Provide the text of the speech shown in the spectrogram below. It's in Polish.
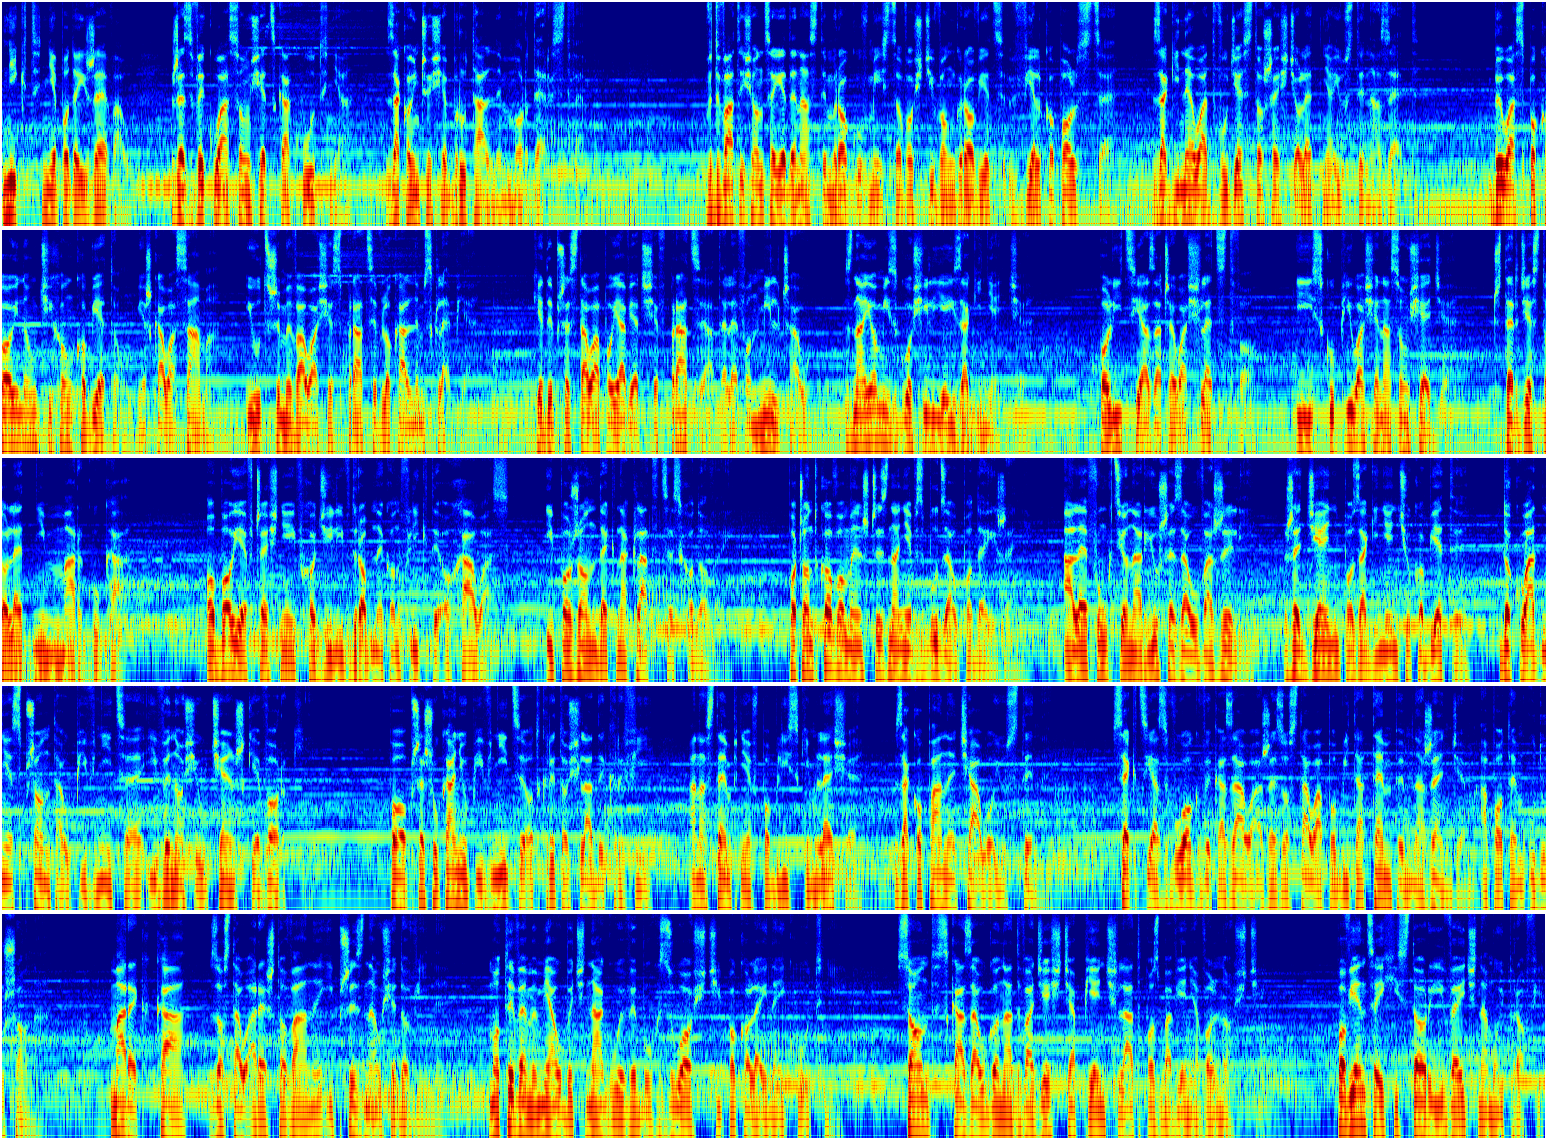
Nikt nie podejrzewał, że zwykła sąsiedzka kłótnia zakończy się brutalnym morderstwem. W 2011 roku w miejscowości Wągrowiec w Wielkopolsce zaginęła 26-letnia Justyna Z. Była spokojną, cichą kobietą, mieszkała sama i utrzymywała się z pracy w lokalnym sklepie. Kiedy przestała pojawiać się w pracy, a telefon milczał, znajomi zgłosili jej zaginięcie. Policja zaczęła śledztwo i skupiła się na sąsiedzie, 40-letnim Marku K. Oboje wcześniej wchodzili w drobne konflikty o hałas i porządek na klatce schodowej. Początkowo mężczyzna nie wzbudzał podejrzeń, ale funkcjonariusze zauważyli, że dzień po zaginięciu kobiety dokładnie sprzątał piwnicę i wynosił ciężkie worki. Po przeszukaniu piwnicy odkryto ślady krwi, a następnie w pobliskim lesie zakopane ciało Justyny. Sekcja zwłok wykazała, że została pobita tępym narzędziem, a potem uduszona. Marek K. został aresztowany i przyznał się do winy. Motywem miał być nagły wybuch złości po kolejnej kłótni. Sąd skazał go na 25 lat pozbawienia wolności. Po więcej historii wejdź na mój profil.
